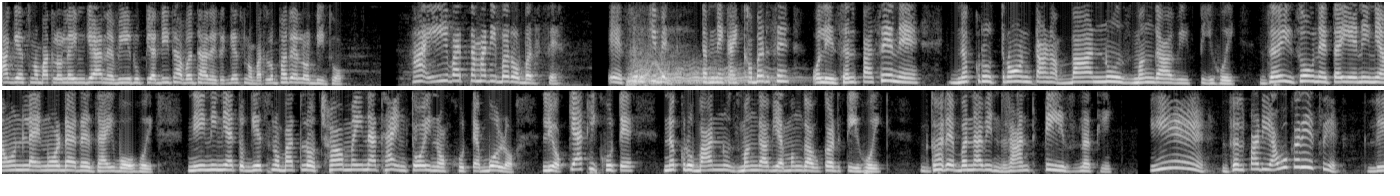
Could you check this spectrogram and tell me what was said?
આ ગેસનો બાટલો લઈને ગયા ને 20 રૂપિયા દીધા વધારે તે ગેસનો બાટલો ભરેલો દીધો. હા એ વાત તમારી બરોબર છે. એ સુમકી બેન તમને કઈ ખબર છે? ઓલી જલપા છે ને, નકરું ત્રણ ટાણા બારનું જ મંગાવીતી હોય. જઈ જો ને તઈ એની ન્યા ઓનલાઈન ઓર્ડર જ આવ્યો હોય. ને એની ન્યા તો ગેસનો બાટલો છ મહિના થાય ને તોય ન ખૂટે. બોલો, લ્યો, ક્યાંથી ખૂટે? નકરું બારનું જ મંગાવ્યા મંગાવ કરતી હોય. ઘરે બનાવીને રાંધતી જ નથી. એ જલપાડી આવું કરે છે? લે,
